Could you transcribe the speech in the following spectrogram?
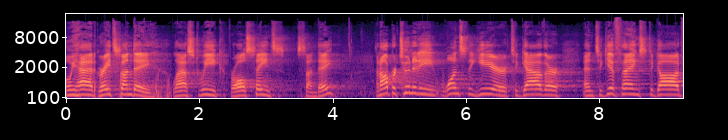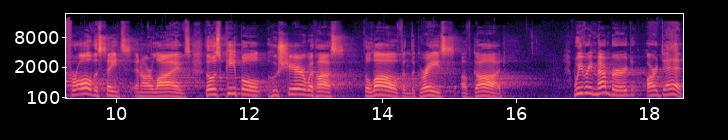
Well, we had a great Sunday last week for All Saints Sunday, an opportunity once a year to gather and to give thanks to God for all the saints in our lives, those people who share with us the love and the grace of God. We remembered our dead.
